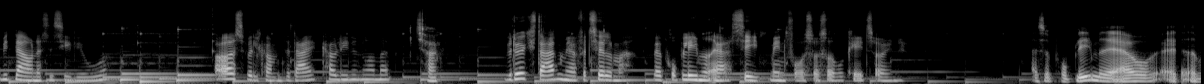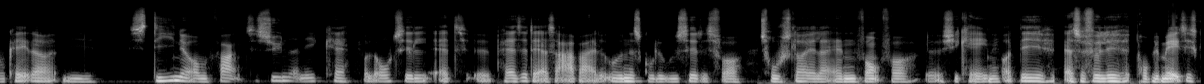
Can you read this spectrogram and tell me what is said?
Mit navn er Cecilie Ure. Og også velkommen til dig, Karoline Nordmand. Tak. Vil du ikke starte med at fortælle mig, hvad problemet er set med en forsvarsadvokats øjne? Altså problemet er jo, at advokater i stigende omfang til synligheden ikke kan få lov til at øh, passe deres arbejde, uden at skulle udsættes for trusler eller anden form for øh, chikane. Og det er selvfølgelig problematisk,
